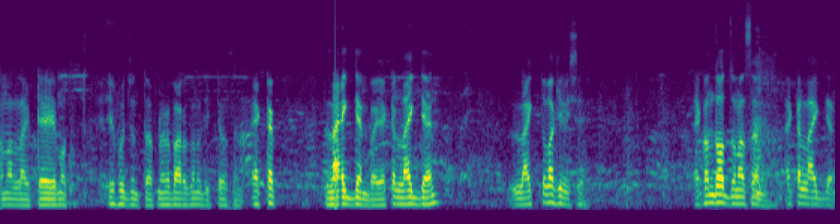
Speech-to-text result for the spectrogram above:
আমার লাইভটা এ পর্যন্ত আপনারা বারো জনে দেখতে পাচ্ছেন। একটা লাইক দেন ভাই, একটা লাইক দেন। লাইক তো বাকি রয়েছে এখন দশজন আছেন, একটা লাইক দেন।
